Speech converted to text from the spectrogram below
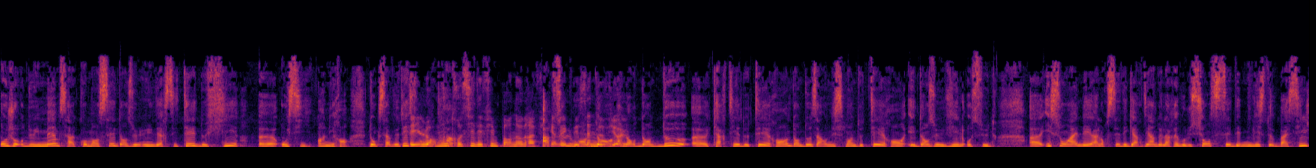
Aujourd'hui même, ça a commencé dans une université de filles aussi en Iran. Donc ça et il leur montre aussi des films pornographiques avec des scènes de viol. Alors, dans deux euh, quartiers de Téhéran, dans deux arrondissements de Téhéran et dans une ville au sud, euh, ils sont allés. Alors, c'est des gardiens de la Révolution, c'est des milices de Bassige,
